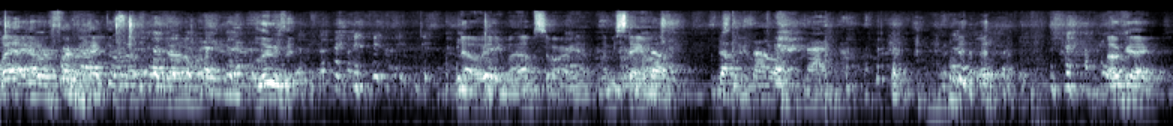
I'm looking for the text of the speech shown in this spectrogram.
wait, I got to refer back to something. I don't want to lose it. No, anyway, I'm sorry. Uh, let me stay on. Don't sound like that now. okay.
